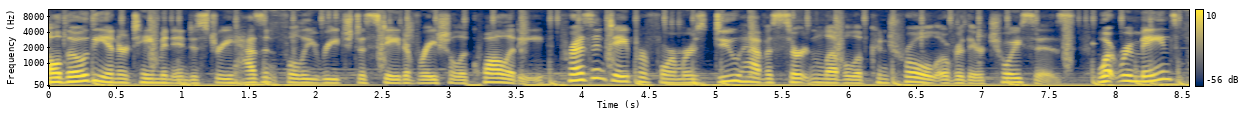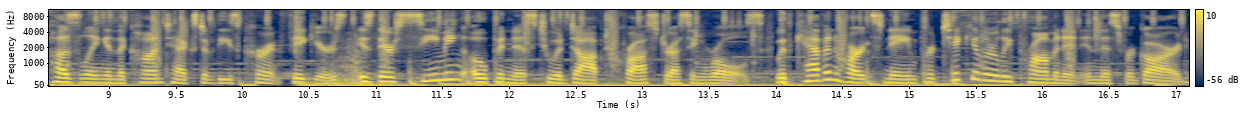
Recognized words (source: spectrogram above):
Although the entertainment industry hasn't fully reached a state of racial equality, present day performers do have a certain level of control over their choices. What remains puzzling in the context of these current figures is their seeming openness to adopt cross dressing roles, with Kevin Hart's name particularly prominent in this regard.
